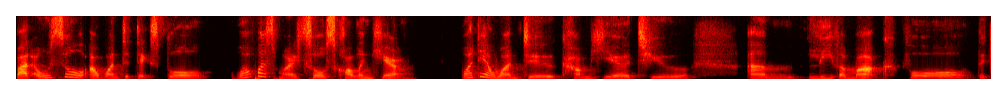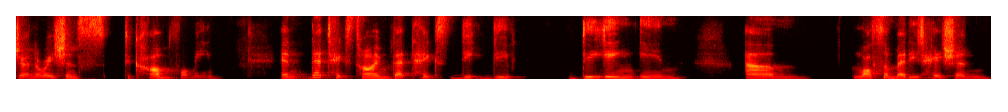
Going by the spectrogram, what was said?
But also, I wanted to explore what was my soul's calling here? What did I want to come here to um, leave a mark for the generations to come for me? And that takes time, that takes deep, deep digging in, um, lots of meditation,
